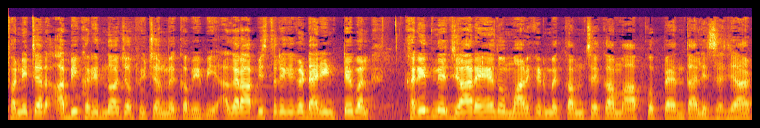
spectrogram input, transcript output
फर्नीचर अभी खरीदना हो चाहे फ्यूचर में कभी भी। अगर आप इस तरीके का डाइनिंग टेबल खरीदने जा रहे हैं तो मार्केट में कम से कम आपको पैंतालीस हज़ार,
